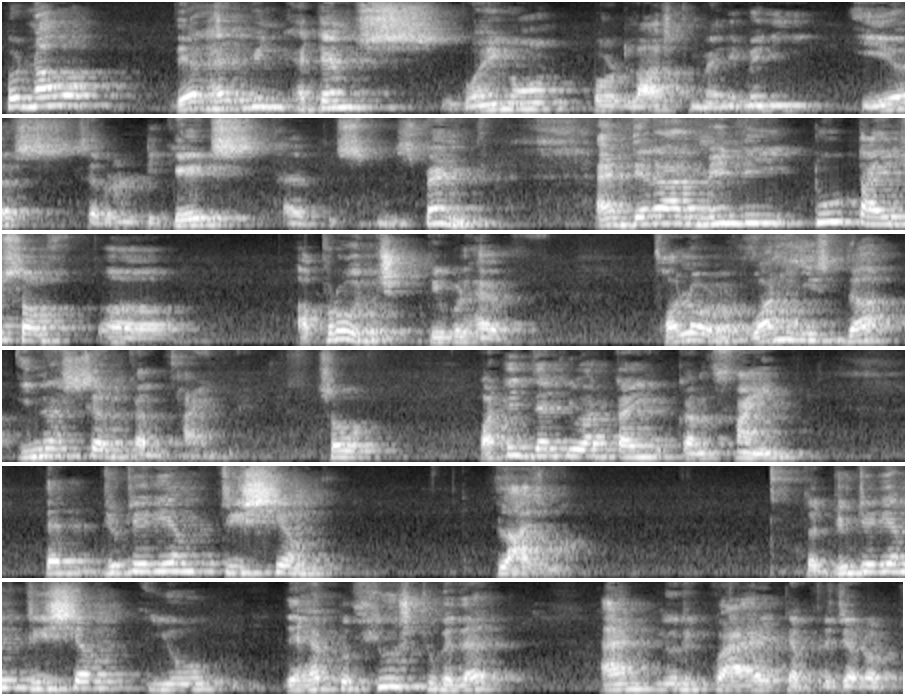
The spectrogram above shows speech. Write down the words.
so now there have been attempts going on for the last many, many years, several decades have been spent. And there are mainly two types of uh, approach people have followed. One is the inertial confinement. So what is that you are trying to confine? That deuterium tritium plasma. The deuterium tritium you they have to fuse together and you require a temperature of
